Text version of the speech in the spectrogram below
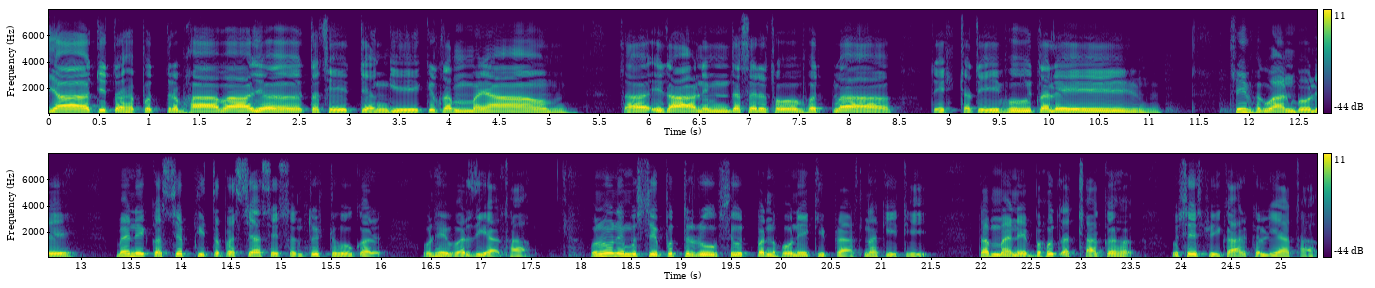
याचितः पुत्रभावाय तथेत्यङ्गीकृतं मया। स इदानीं दशरथो भूत्वा तिष्ठति भूतले। श्री भगवान बोले मैंने कश्यप की तपस्या से संतुष्ट होकर उन्हें वर दिया था। उन्होंने मुझसे पुत्र रूप से उत्पन्न होने की प्रार्थना की थी। तब मैंने बहुत अच्छा कह उसे स्वीकार कर लिया था।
